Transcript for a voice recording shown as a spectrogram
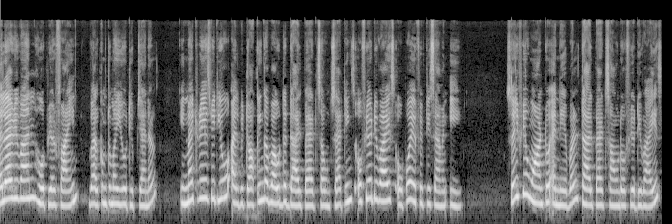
Hello everyone, hope you're fine. Welcome to my YouTube channel. In my today's video, I'll be talking about the dial pad sound settings of your device Oppo A57e. So if you want to enable dial pad sound of your device,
